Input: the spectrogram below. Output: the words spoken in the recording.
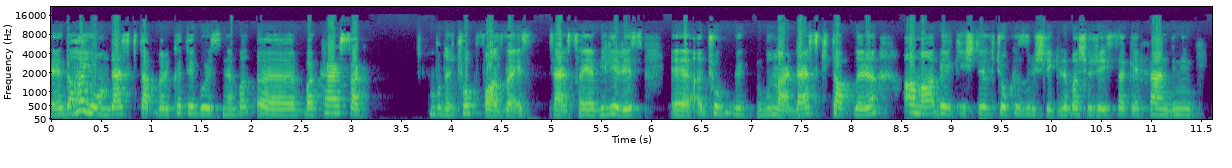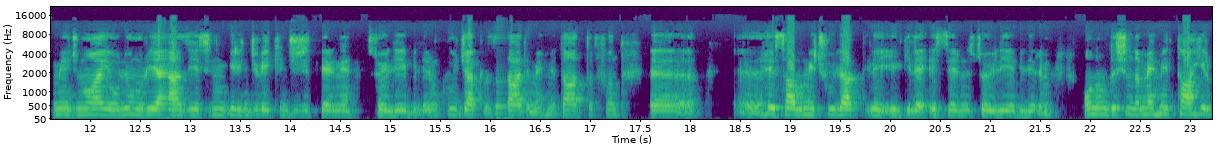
E, daha yoğun ders kitapları kategorisine e, bakarsak Burada çok fazla eser sayabiliriz. Ee, çok büyük bunlar ders kitapları ama belki işte çok hızlı bir şekilde Başhoca İshak Efendi'nin Mecmuai Ulum Riyaziyesi'nin birinci ve ikinci ciltlerini söyleyebilirim. Kuyucaklızade Mehmet Atıf'ın e, e, hesabı meçhulat ile ilgili eserini söyleyebilirim. Onun dışında Mehmet Tahir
